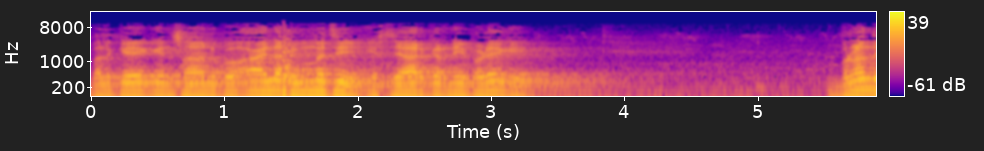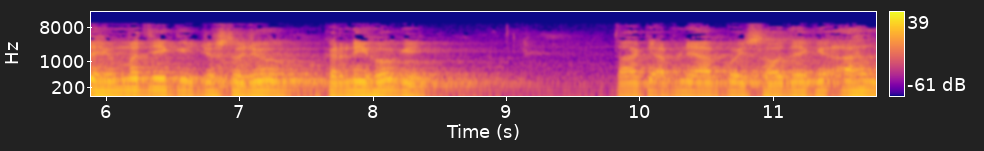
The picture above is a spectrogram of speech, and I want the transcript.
بلکہ ایک انسان کو اعلی ہمتی اختیار کرنی پڑے گی۔ بلند ہمتی کی جستجو کرنی ہوگی تاکہ اپنے آپ کو اس سودے کے اہل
